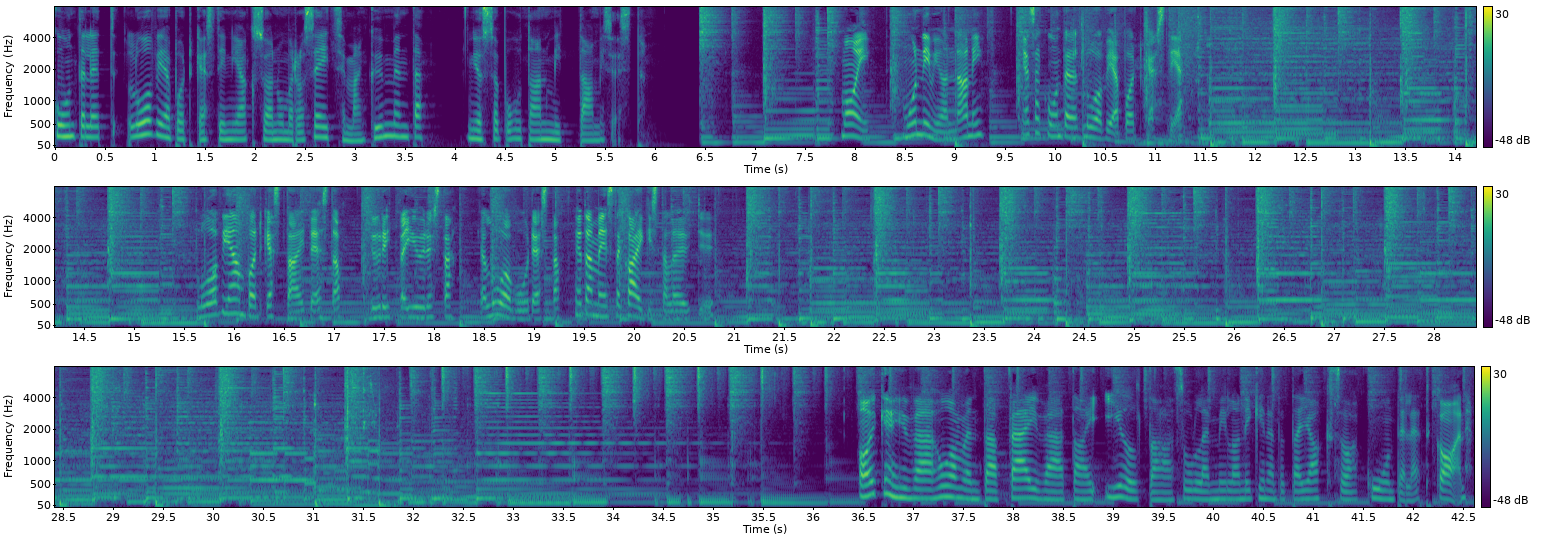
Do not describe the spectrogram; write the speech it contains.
Kuuntelet Luovia podcastin jaksoa numero 70, jossa puhutaan mittaamisesta. Moi, mun nimi on Nani ja sä kuuntelet Luovia podcastia. Luovia on podcast taiteesta, yrittäjyydestä ja luovuudesta, jota meistä kaikista löytyy – Oikein hyvää huomenta, päivää tai iltaa sulle, milloin ikinä tätä jaksoa kuunteletkaan.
